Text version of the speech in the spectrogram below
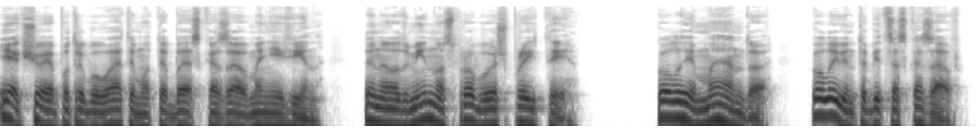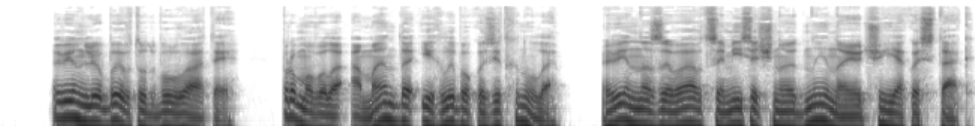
Якщо я потребуватиму тебе, сказав мені він, ти неодмінно спробуєш прийти. Коли, Мендо, коли він тобі це сказав? Він любив тут бувати, промовила Аменда і глибоко зітхнула. Він називав це місячною дниною чи якось так.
